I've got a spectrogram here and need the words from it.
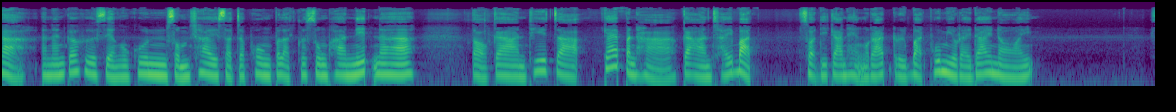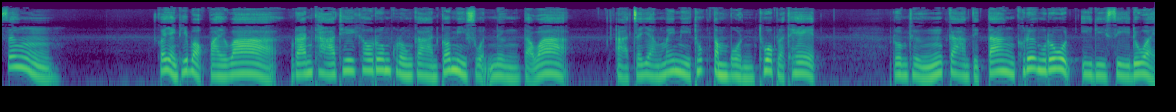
ค่ะ อันนั้นก็คือเสียงของคุณสมชัยสัจพงศ์ปลัดกระทรวงพาณิชย์นะคะต่อการที่จะแก้ปัญหาการใช้บัตร สวัสดิการแห่งรัฐ หรือบัตรผู้มีไรายได้น้อย ซึ่ง ก็อย่างที่บอกไปว่าร้านค้าที่เข้าร่วมโครงการก็มีส่วนหนึ่ง แต่ว่าอาจจะยังไม่มีทุกตำบลทั่วประเทศ รวมถึงการติดตั้งเครื่องรูด EDC ด้วย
